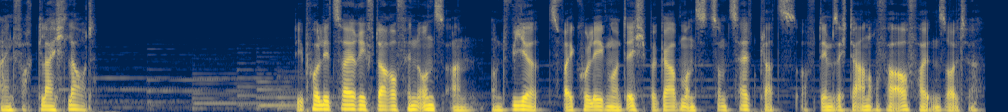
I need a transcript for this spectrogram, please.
einfach gleich laut. Die Polizei rief daraufhin uns an und wir, zwei Kollegen und ich, begaben uns zum Zeltplatz, auf dem sich der Anrufer aufhalten sollte.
